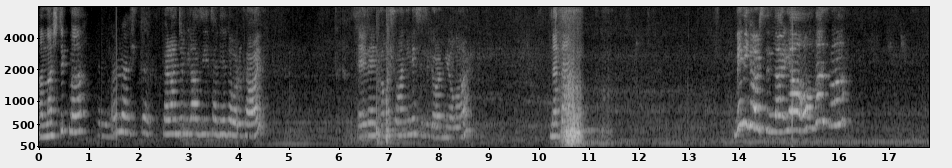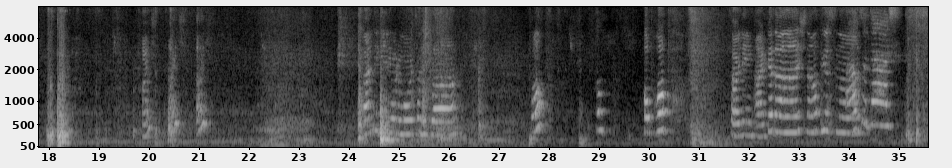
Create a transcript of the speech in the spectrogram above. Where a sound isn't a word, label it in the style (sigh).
Anlaştık mı? Anlaştık. Karancığım biraz Yiğit Ali'ye doğru kay. Evet ama şu an yine sizi görmüyorlar. Neden? Beni görsünler ya olmaz mı? Ay ay ay. Ben de geliyorum ortanıza. Hop Hop. hop hop. Söyleyin arkadaş ne yapıyorsunuz? Arkadaş.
